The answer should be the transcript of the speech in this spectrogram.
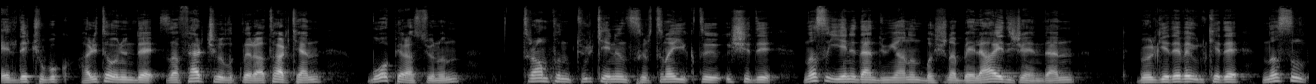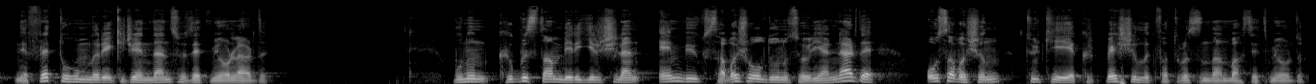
elde çubuk harita önünde zafer çığlıkları atarken bu operasyonun Trump'ın Türkiye'nin sırtına yıktığı IŞİD'i nasıl yeniden dünyanın başına bela edeceğinden, bölgede ve ülkede nasıl nefret tohumları ekeceğinden söz etmiyorlardı. Bunun Kıbrıs'tan beri girişilen en büyük savaş olduğunu söyleyenler de o savaşın Türkiye'ye 45 yıllık faturasından bahsetmiyordu.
